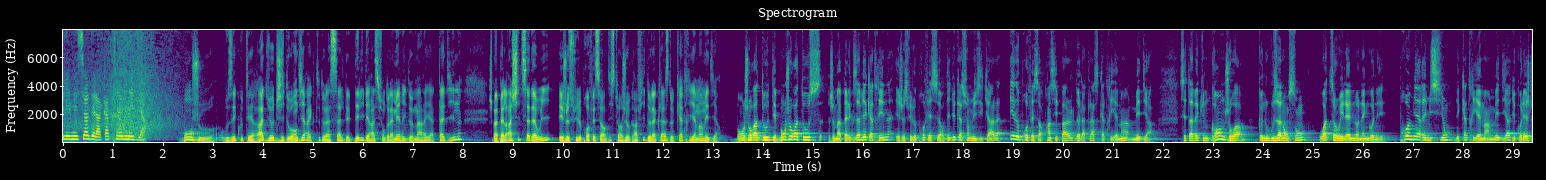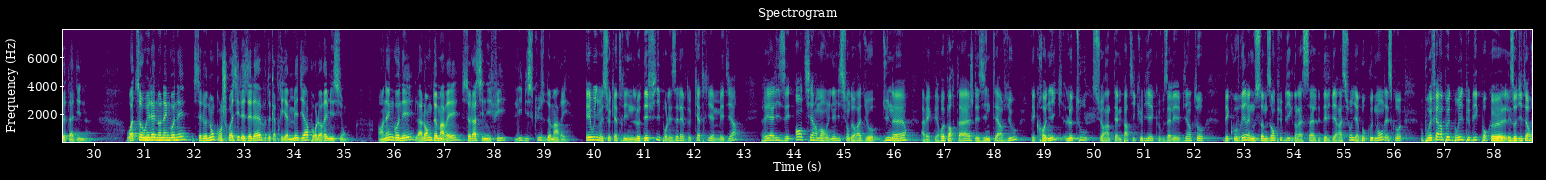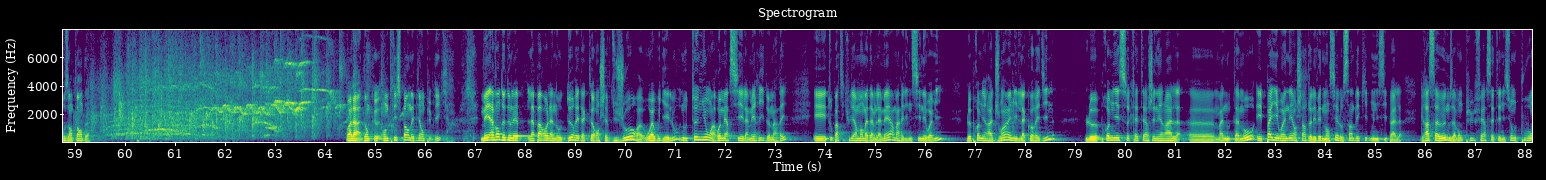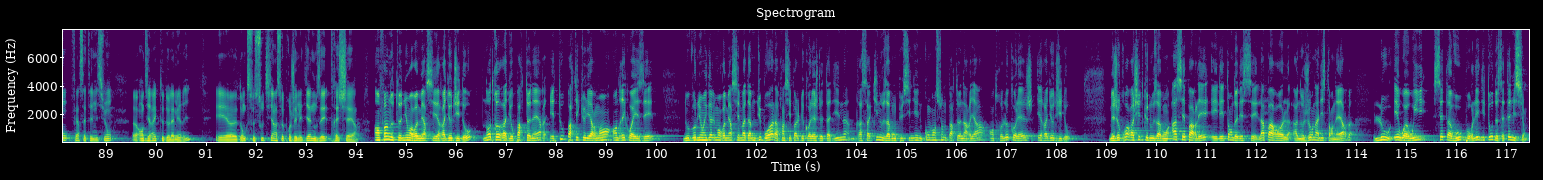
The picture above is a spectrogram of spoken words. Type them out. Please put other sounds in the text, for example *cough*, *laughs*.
l'émission de la 4 média. Bonjour, vous écoutez Radio Jido en direct de la salle des délibérations de la mairie de Marais à Tadine. Je m'appelle Rachid Sadawi et je suis le professeur d'histoire-géographie de la classe de 4e 1 média. Bonjour à toutes et bonjour à tous. Je m'appelle Xavier Catherine et je suis le professeur d'éducation musicale et le professeur principal de la classe 4e 1 média. C'est avec une grande joie que nous vous annonçons What's Orilen Nonengone, première émission des 4e 1 médias du collège de Tadine. Watsowilen Nonengone, c'est le nom qu'ont choisi les élèves de 4e média pour leur émission. En Ngone, la langue de marée, cela signifie l'hibiscus de marée. Et eh oui, monsieur Catherine, le défi pour les élèves de 4e média, réaliser entièrement une émission de radio d'une heure avec des reportages, des interviews, des chroniques, le tout sur un thème particulier que vous allez bientôt découvrir. Et nous sommes en public dans la salle des délibérations. Il y a beaucoup de monde. Est-ce que vous pouvez faire un peu de bruit, le public, pour que les auditeurs vous entendent? Voilà, donc euh, on ne triche pas, on est bien en public. Mais avant de donner la parole à nos deux rédacteurs en chef du jour, Waoui et Lou, nous tenions à remercier la mairie de Marais, et tout particulièrement Madame la maire, Marilyn Sinewami, le premier adjoint, Émile Lacorédine, le premier secrétaire général euh, Manutamo et Payewane en charge de l'événementiel au sein de l'équipe municipale. Grâce à eux, nous avons pu faire cette émission, nous pouvons faire cette émission euh, en direct de la mairie. Et euh, donc ce soutien à ce projet média nous est très cher. Enfin, nous tenions à remercier Radio Jido, notre radio partenaire, et tout particulièrement André Coaizé. Nous voulions également remercier Madame Dubois, la principale du collège de Tadine, grâce à qui nous avons pu signer une convention de partenariat entre le collège et Radio Jido. Mais je crois, Rachid, que nous avons assez parlé et il est temps de laisser la parole à nos journalistes en herbe. Lou et Wawi, c'est à vous pour l'édito de cette émission.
